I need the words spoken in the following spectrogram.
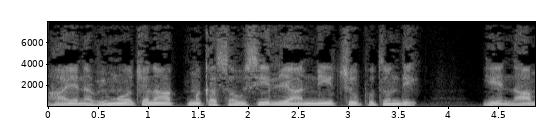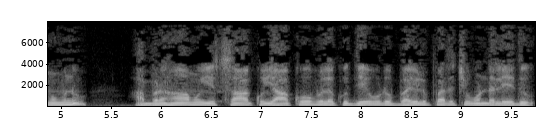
ఆయన విమోచనాత్మక సౌశీల్యాన్ని చూపుతుంది. ఈ నామమును అబ్రహాము ఇస్సాకు యాకోబులకు దేవుడు బయలుపరచి ఉండలేదు.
